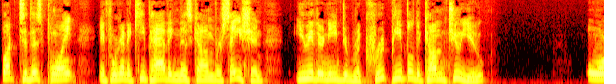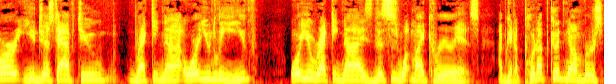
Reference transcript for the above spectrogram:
But to this point, if we're going to keep having this conversation, you either need to recruit people to come to you, or you just have to recognize, or you leave, or you recognize this is what my career is. I'm going to put up good numbers.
